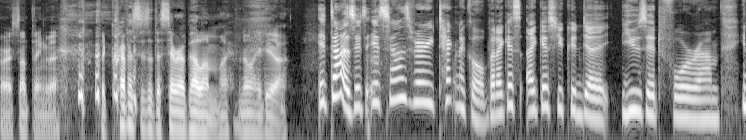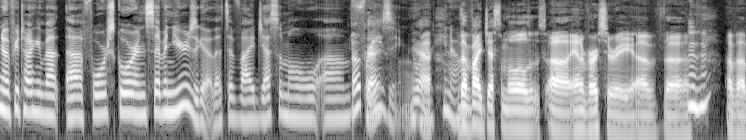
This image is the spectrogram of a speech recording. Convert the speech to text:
or something the the crevices of the cerebellum i have no idea It does. It it sounds very technical, but I guess I guess you could uh, use it for um, you know if you're talking about uh, four score and seven years ago. That's a vigesimal um, phrasing. or, yeah you know. the vigesimal uh, anniversary of the Mm-hmm. of a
